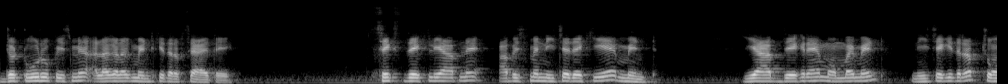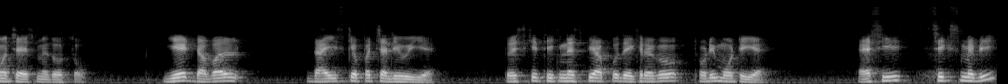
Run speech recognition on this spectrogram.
जो टू रुपीज़ में अलग अलग मिंट की तरफ़ से आए थे। सिक्स देख लिया आपने, अब इसमें नीचे देखिए मिंट ये आप देख रहे हैं मुंबई मिंट नीचे की तरफ़ चोंच है इसमें दोस्तों। ये डबल डाइस के ऊपर चली हुई है। तो इसकी थिकनेस भी आपको देख रहे हो, थोड़ी मोटी है। ऐसी सिक्स में भी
